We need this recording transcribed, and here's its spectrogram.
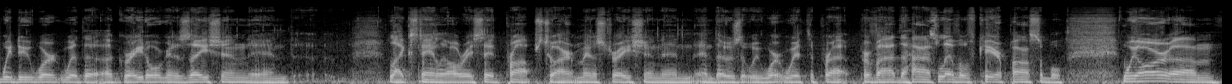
we do work with a, a great organization, and uh, like Stanley already said, props to our administration and, and those that we work with to pro- provide the highest level of care possible. We are. Um,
